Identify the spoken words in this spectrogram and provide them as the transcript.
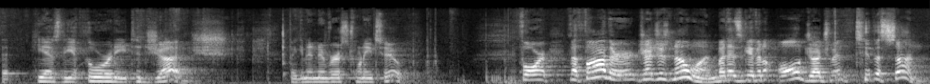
that he has the authority to judge, beginning in verse 22. For the Father judges no one, but has given all judgment to the Son.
